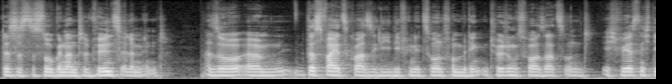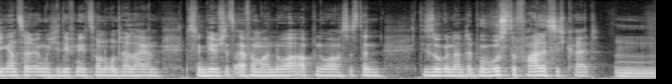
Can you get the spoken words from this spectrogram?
Das ist das sogenannte Willenselement. Also ähm, das war jetzt quasi die Definition vom bedingten Tötungsvorsatz und ich will jetzt nicht die ganze Zeit irgendwelche Definitionen runterleiern. Deswegen gebe ich jetzt einfach mal Noah ab. Noah, was ist denn die sogenannte bewusste Fahrlässigkeit? Mm,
